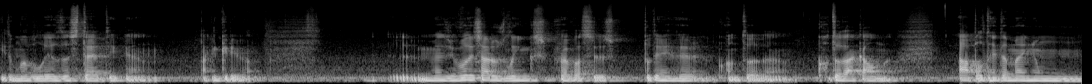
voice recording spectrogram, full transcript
E de uma beleza estética pá, incrível. Mas eu vou deixar os links para vocês poderem ver com toda, com toda a calma. A Apple tem também um.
